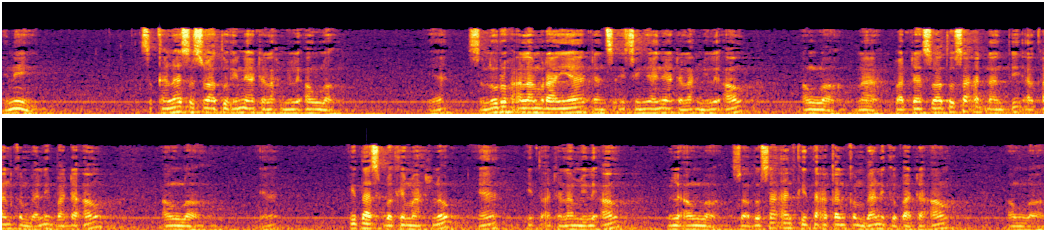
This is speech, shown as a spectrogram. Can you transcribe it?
Ini segala sesuatu ini adalah milik Allah ya. Seluruh alam raya dan seisinya ini adalah milik Allah. Nah pada suatu saat nanti akan kembali pada Allah ya. Kita sebagai makhluk ya itu adalah milik Allah milik Allah. Suatu saat kita akan kembali kepada Allah.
